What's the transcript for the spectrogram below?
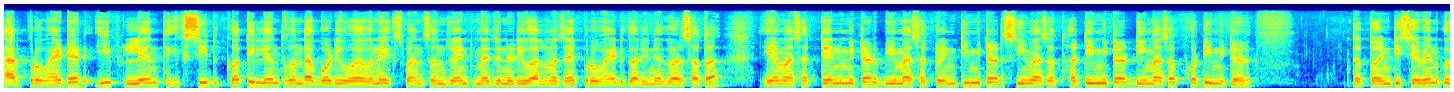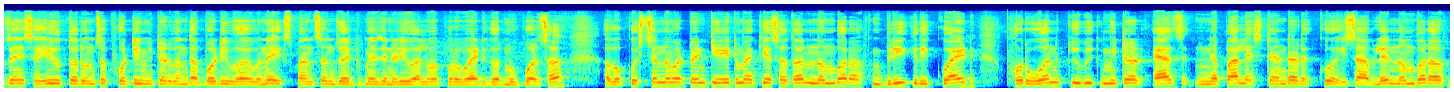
are provided if length exceed कति लेन्थभन्दा बढी भयो भने एक्सपान्सन जोइन्ट इमेजिनरी वालमा चाहिँ प्रोभाइड गरिने गर्छ त। एमा छ टेन मिटर बीमा छ ट्वेन्टी मिटर सीमा छ थर्टी मिटर डीमा छ फोर्टी मिटर। त ट्वेन्टी सेभेनको चाहिँ सही उत्तर हुन्छ। फोर्टी मिटरभन्दा बढी भयो भने एक्सपान्सन जोइन्ट इमेजिनरी वालमा प्रोभाइड गर्नुपर्छ। अब क्वेसन नम्बर ट्वेन्टी एटमा के छ त? Number of brick required for one cubic metre as Nepal स्ट्यान्डर्डको हिसाबले number of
